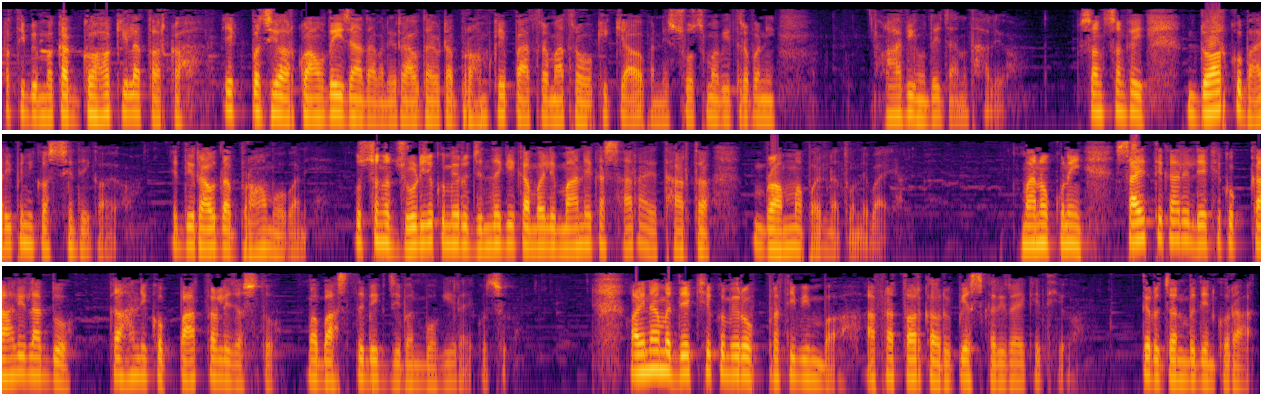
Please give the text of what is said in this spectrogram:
प्रतिबिम्बका गहकिला तर्क। एकपछि अर्को आउँदै जाँदा भने राउदा एउटा भ्रमकै पात्र मात्र हो कि क्या हो भन्ने सोचमा भित्र पनि हावी हुँदै जान थाल्यो। सँगसँगै डरको भारी पनि कसिँदै गयो। यदि राउदा भ्रम हो भने उसँग जोडिएको मेरो जिन्दगीका मैले मानेका सारा यथार्थ ब्रह्ममा परिणत हुने भए। मानव कुनै साहित्यकारले लेखेको काली लाग्दो कहानीको पात्रले जस्तो म वास्तविक जीवन भोगिरहेको छु। ऐनामा देखिएको मेरो प्रतिबिम्ब आफ्ना तर्कहरू पेश गरिरहेकै थियो। तेरो जन्मदिनको रात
